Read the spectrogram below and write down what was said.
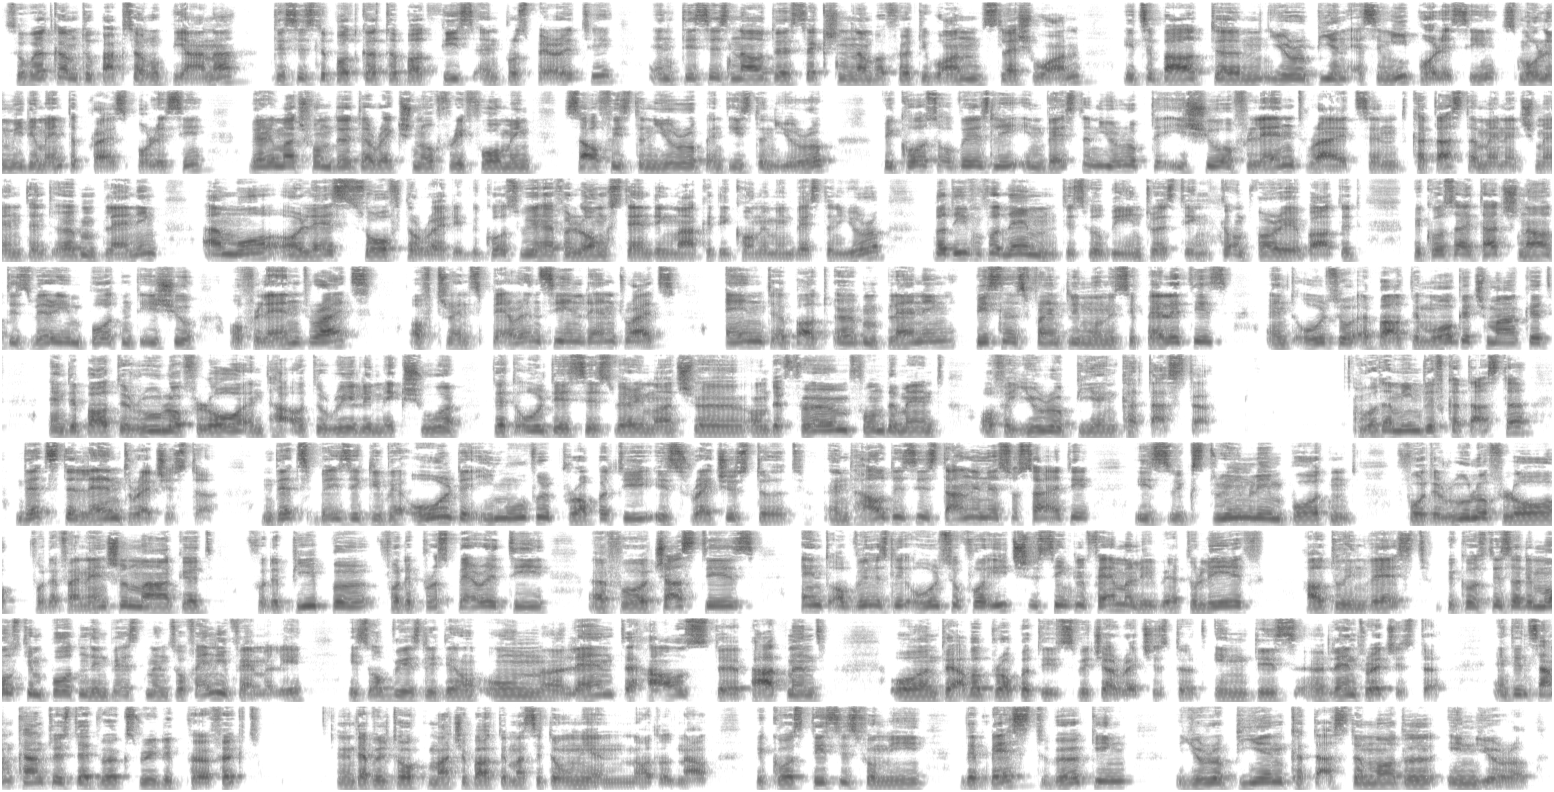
So, welcome to Pax Europiana. This is the podcast about peace and prosperity, and this is now the section number 31 slash 1. It's about um, European SME policy, small and medium enterprise policy, very much from the direction of reforming Southeastern Europe and Eastern Europe because obviously in Western Europe, the issue of land rights and cadastre management and urban planning are more or less solved already because we have a long-standing market economy in Western Europe. But even for them, this will be interesting. Don't worry about it because I touch now this very important issue of land rights, of transparency in land rights, and about urban planning, business friendly municipalities, and also about the mortgage market and about the rule of law and how to really make sure that all this is very much uh, on the firm fundament of a European cadastre. What I mean with cadastre, that's the land register. That's basically where all the immovable property is registered. And how this is done in a society is extremely important for the rule of law, for the financial market, for the people, for the prosperity, uh, for justice, and obviously also for each single family where to live, how to invest, because these are the most important investments of any family is obviously their own uh, land, the house, the apartment, or the other properties which are registered in this uh, land register. And in some countries that works really perfect. And I will talk much about the Macedonian model now, because this is for me the best working European cadastre model in Europe.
